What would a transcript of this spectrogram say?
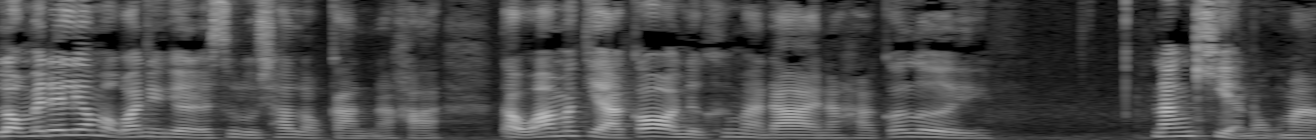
เราไม่ได้เรียกมาว่า New Year resolution เรากันนะคะ แต่ว่าเมื่อกี้ก็นึกขึ้นมาได้นะคะ ก็เลย นั่งเขียนออกมา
